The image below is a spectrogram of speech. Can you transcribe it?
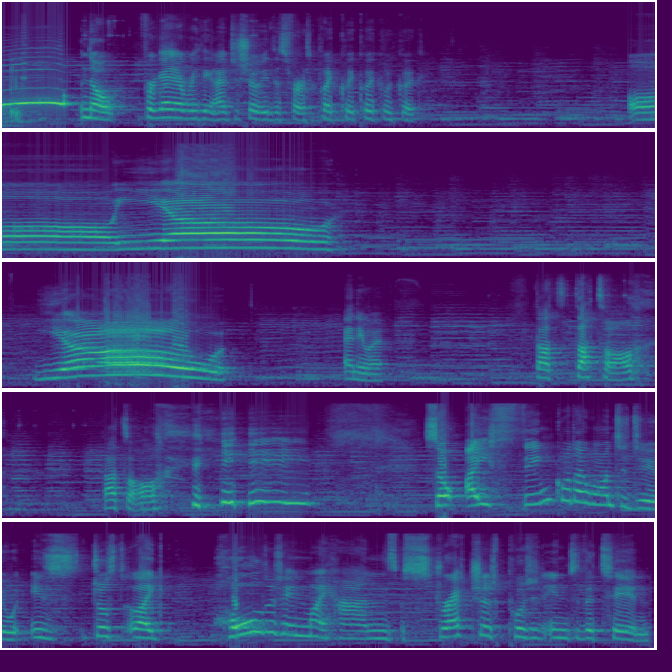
Oh, no, forget everything. I have to show you this first. Quick, quick, quick, quick, quick. Oh, yo. Yo. Anyway, that's that's all. That's all. so I think what I want to do is just like hold it in my hands, stretch it, put it into the tin.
